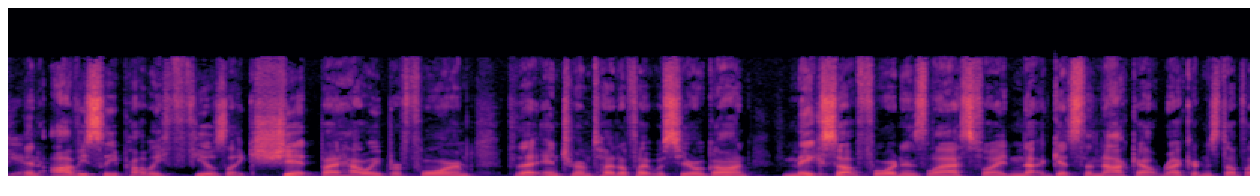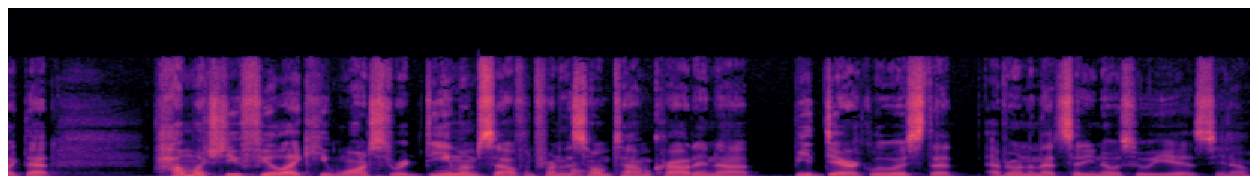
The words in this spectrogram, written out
Yeah. And obviously, probably feels like shit by how he performed for that interim title fight with Ciryl Gane. Makes up for it in his last fight and gets the knockout record and stuff like that. How much do you feel like he wants to redeem himself in front of this hometown crowd and uh, be Derrick Lewis that everyone in that city knows who he is, you know?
